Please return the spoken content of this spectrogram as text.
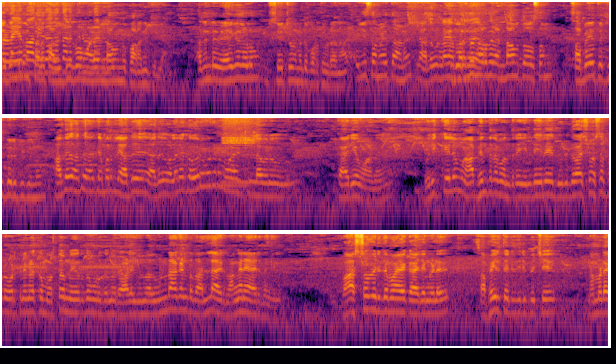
ഏതെങ്കിലും സ്ഥലത്ത് അതിജീവ മഴ ഉണ്ടാവുമെന്ന് പറഞ്ഞിട്ടില്ല. അതിന്റെ രേഖകളും സ്റ്റേറ്റ് ഗവൺമെന്റ് പുറത്തുവിടാണ്. ഈ സമയത്താണ് അതുകൊണ്ടാണ് ദുരന്തം നടന്ന രണ്ടാമത്തെ ദിവസം സഭയെ തെറ്റിദ്ധരിപ്പിക്കുന്നു. അത് അത് ഞാൻ പറഞ്ഞില്ലേ അത് അത് വളരെ ഗൗരവകരമായിട്ടുള്ള ഒരു കാര്യമാണ്. ഒരിക്കലും ആഭ്യന്തരമന്ത്രി ഇന്ത്യയിലെ ദുരിതാശ്വാസ പ്രവർത്തനങ്ങൾക്ക് മൊത്തം നേതൃത്വം കൊടുക്കുന്ന ഒരാളിൽ നിന്ന് അത് ഉണ്ടാകേണ്ടതല്ലായിരുന്നു അങ്ങനെ ആയിരുന്നെങ്കിൽ വാസ്തവവിരുദ്ധമായ കാര്യങ്ങൾ സഭയിൽ തെറ്റിദ്ധരിപ്പിച്ച് നമ്മുടെ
